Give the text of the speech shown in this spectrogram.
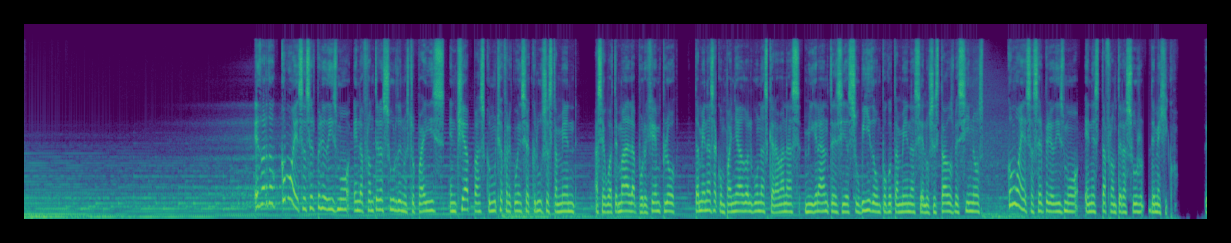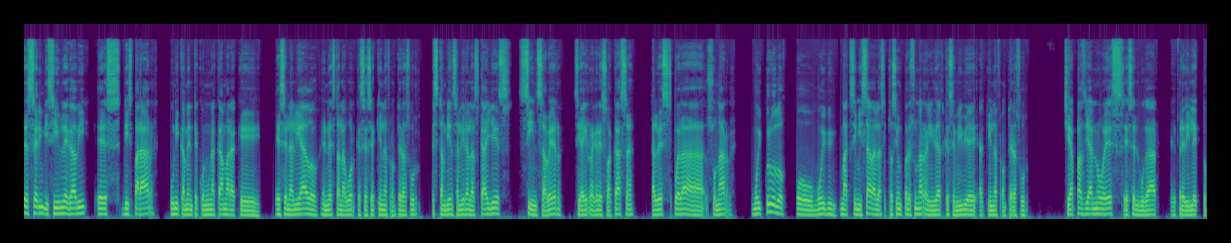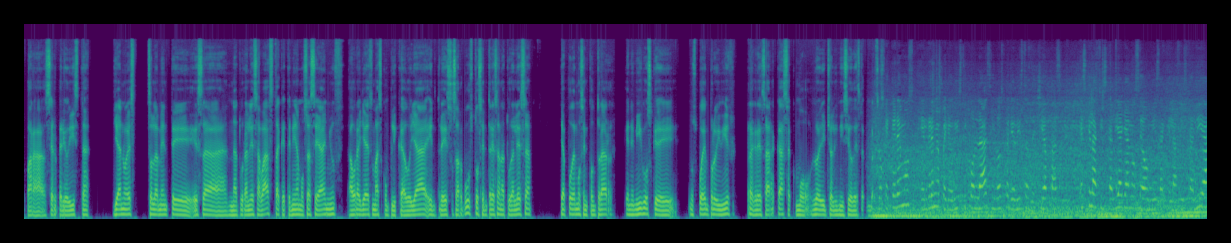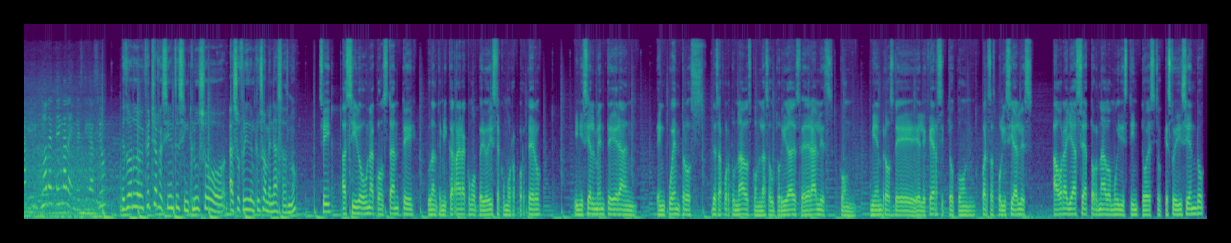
Eduardo, ¿cómo es hacer periodismo en la frontera sur de nuestro país, en Chiapas, con mucha frecuencia cruzas también hacia Guatemala, por ejemplo? También has acompañado algunas caravanas migrantes y has subido un poco también hacia los estados vecinos. ¿Cómo es hacer periodismo en esta frontera sur de México? Es ser invisible, Gaby, es disparar únicamente con una cámara que es el aliado en esta labor que se hace aquí en la frontera sur. Es también salir a las calles sin saber si hay regreso a casa. Tal vez pueda sonar muy crudo, o muy maximizada la situación, pero es una realidad que se vive aquí en la frontera sur. Chiapas ya no es ese lugar eh, predilecto para ser periodista, ya no es solamente esa naturaleza vasta que teníamos hace años, ahora ya es más complicado, ya entre esos arbustos, entre esa naturaleza, ya podemos encontrar enemigos que nos pueden prohibir regresar a casa, como lo he dicho al inicio de esta conversación. Lo que queremos, el gremio periodístico, las y los periodistas de Chiapas, es que la Fiscalía ya no sea omisa, que la Fiscalía no detenga la investigación. Eduardo, en fechas recientes incluso ha sufrido incluso amenazas, ¿no? Sí, ha sido una constante durante mi carrera como periodista, como reportero. Inicialmente eran encuentros desafortunados con las autoridades federales, con miembros del ejército, con fuerzas policiales Ahora ya se ha tornado muy distinto esto que estoy diciendo.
